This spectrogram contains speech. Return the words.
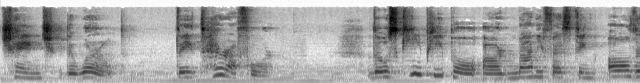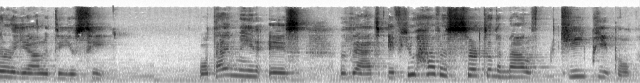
change the world, they terraform. Those key people are manifesting all the reality you see. What I mean is that if you have a certain amount of key people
